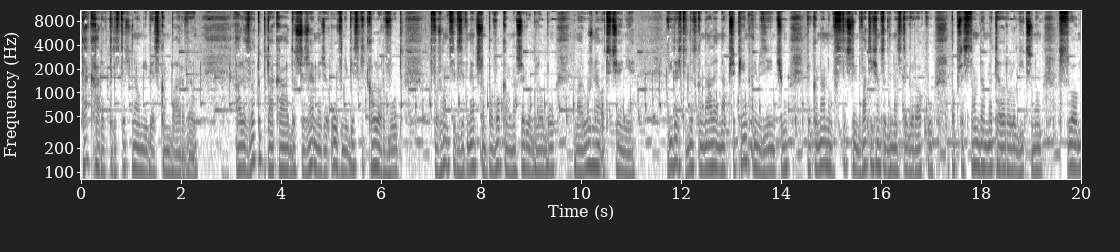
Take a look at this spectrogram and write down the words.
tak charakterystyczną niebieską barwę. Ale z lotu ptaka dostrzeżemy, że ów niebieski kolor wód tworzących zewnętrzną powłokę naszego globu ma różne odcienie, Widać to doskonale na przepięknym zdjęciu wykonanym w styczniu 2012 roku poprzez sondę meteorologiczną SLOM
